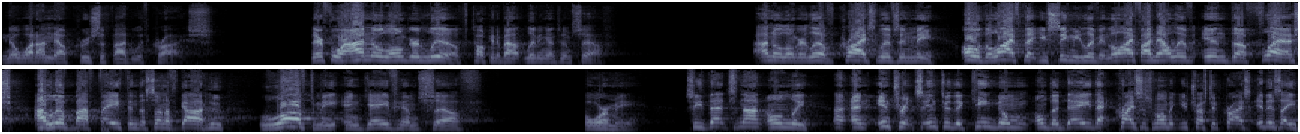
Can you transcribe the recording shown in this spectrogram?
"You know what? I'm now crucified with Christ. Therefore I no longer live, talking about living unto himself. I no longer live, Christ lives in me. Oh, the life that you see me living, the life I now live in the flesh, I live by faith in the Son of God who loved me and gave himself for me. See, that's not only uh, an entrance into the kingdom on the day, that crisis moment you trusted Christ. It is a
